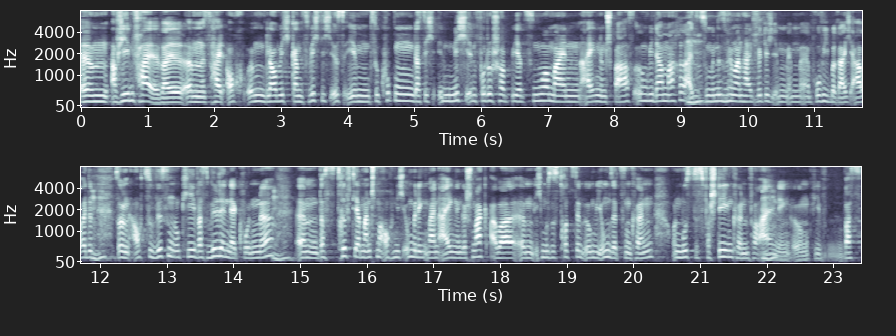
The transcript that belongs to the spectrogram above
Ähm, auf jeden Fall, weil ähm, es halt auch, ähm, glaube ich, ganz wichtig ist, eben zu gucken, dass ich in, nicht in Photoshop jetzt nur meinen eigenen Spaß irgendwie da mache, also mhm. zumindest wenn man halt wirklich im, im äh, Profibereich arbeitet, mhm. sondern auch zu wissen, okay, was will denn der Kunde? Mhm. Ähm, das trifft ja manchmal auch nicht unbedingt meinen eigenen Geschmack, aber ähm, ich muss es trotzdem irgendwie umsetzen können und muss es verstehen können, vor allen mhm. Dingen irgendwie. Was,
